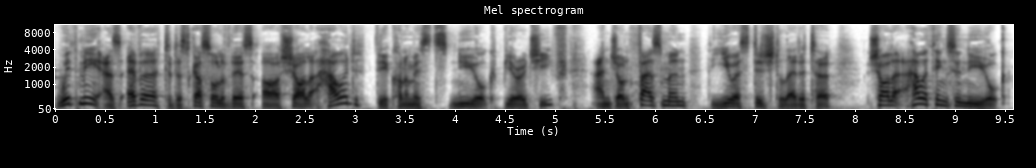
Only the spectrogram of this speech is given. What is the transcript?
With me, as ever, to discuss all of this are Charlotte Howard, The Economist's New York bureau chief, and Jon Fasman, the US digital editor. Charlotte, how are things in New York?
